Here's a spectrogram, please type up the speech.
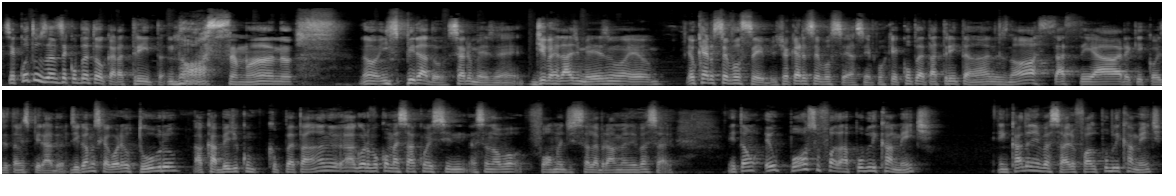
Você, quantos anos você completou, cara? 30. Nossa, mano. Não, inspirador, sério mesmo. É, de verdade mesmo, eu eu quero ser você, bicho. Eu quero ser você, assim, porque completar 30 anos, nossa senhora, que coisa tão inspiradora. Digamos que agora é outubro, acabei de completar ano, agora eu vou começar com esse, essa nova forma de celebrar meu aniversário. Então, eu posso falar publicamente, em cada aniversário eu falo publicamente,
